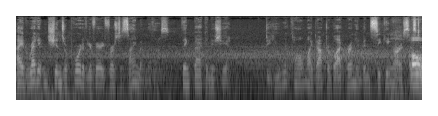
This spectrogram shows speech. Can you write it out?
I had read it in Shin's report of your very first assignment with us. Think back, Initiate. Do you recall why Dr. Blackburn had been seeking our oh, assistance? Oh,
